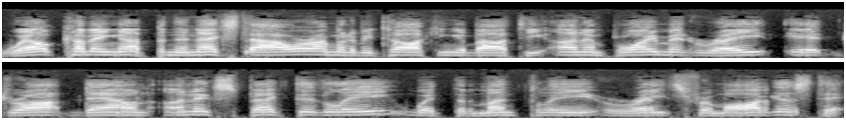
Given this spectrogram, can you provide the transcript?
Well, coming up in the next hour, I'm going to be talking about the unemployment rate. It dropped down unexpectedly with the monthly rates from August to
